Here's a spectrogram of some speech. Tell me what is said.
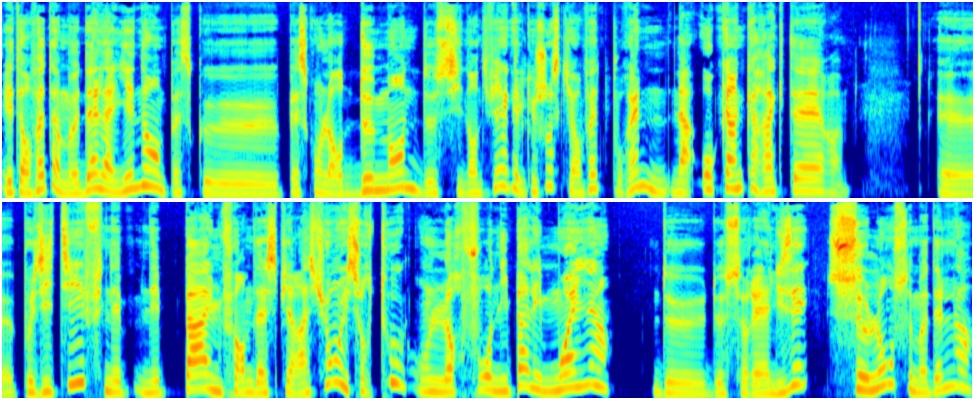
est en fait un modèle aliénant parce que parce qu'on leur demande de s'identifier à quelque chose qui, en fait, pour elles, n'a aucun caractère euh, positif, n'est pas une forme d'aspiration et surtout, on ne leur fournit pas les moyens de, de se réaliser selon ce modèle-là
